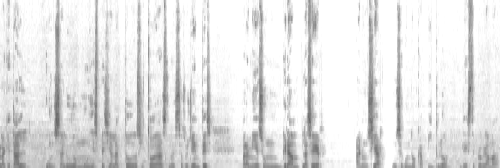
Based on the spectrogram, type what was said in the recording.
Hola, ¿qué tal? Un saludo muy especial a todos y todas nuestras oyentes. Para mí es un gran placer anunciar un segundo capítulo de este programa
